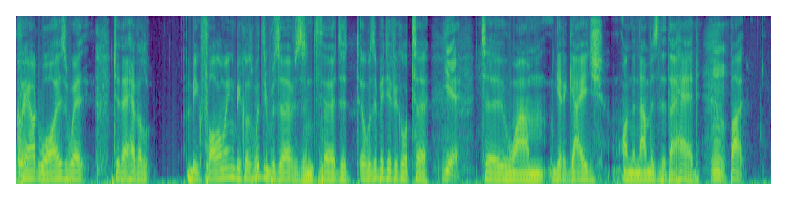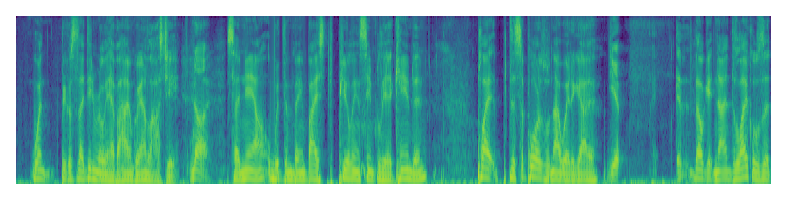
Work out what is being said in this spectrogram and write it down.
crowd wise where do they have a big following because with the reserves and thirds it, it was a bit difficult to Yeah, to um, get a gauge on the numbers that they had, but when because they didn't really have a home ground last year. no, So now, with them being based purely and simply at Camden, play the supporters will know where to go. yep. They'll get known. The locals that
